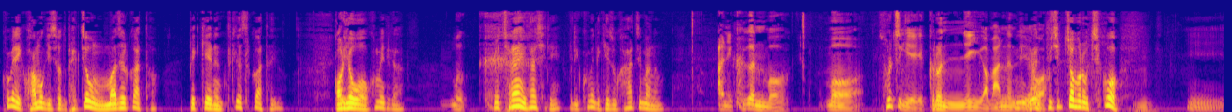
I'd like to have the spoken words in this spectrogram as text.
코미디 과목이 있어도 100점은 못 맞을 것 같아. 몇 개는 틀렸을 것 같아요. 어려워 코미디가. 뭐 그렇잖아요 사실이. 우리 코미디 계속 하지만은 아니 그건 뭐뭐 솔직히 그런 얘기가 맞는데요. 90점으로 치고 이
